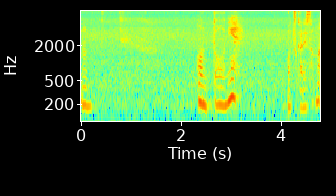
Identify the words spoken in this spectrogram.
うん本当に。お疲れ様。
